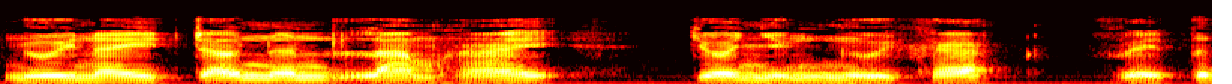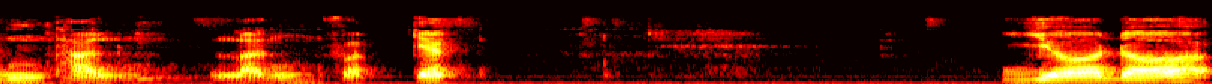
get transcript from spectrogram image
Người này trở nên làm hại cho những người khác về tinh thần lẫn vật chất. Do đó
